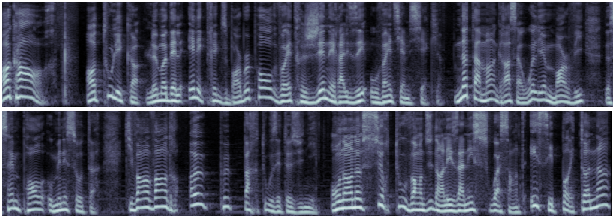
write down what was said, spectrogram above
Encore. En tous les cas, le modèle électrique du barber pole va être généralisé au 20e siècle, notamment grâce à William Marvey de St. Paul au Minnesota, qui va en vendre un peu partout aux États-Unis. On en a surtout vendu dans les années 60 et c'est pas étonnant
